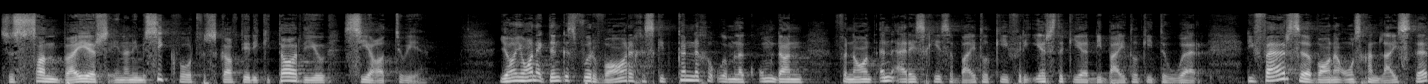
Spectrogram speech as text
Susan Beyers en aan die musiek word verskaf deur die Gitaardio CA2. Ja Johan, ek dink is voorware geskiedkundige oomblik om dan vanaand in RSG se buiteltjie vir die eerste keer die buiteltjie te hoor. Die verse waarna ons gaan luister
